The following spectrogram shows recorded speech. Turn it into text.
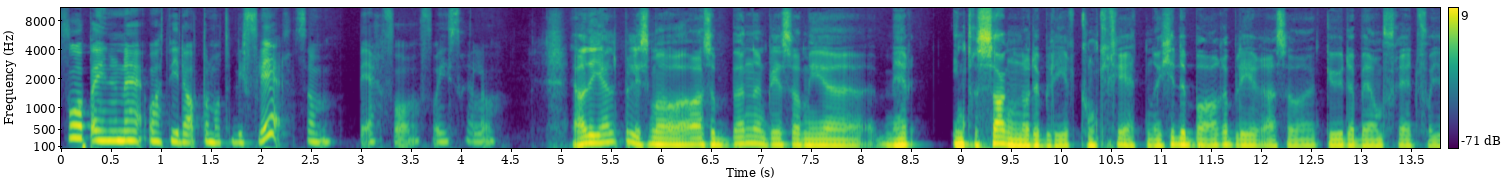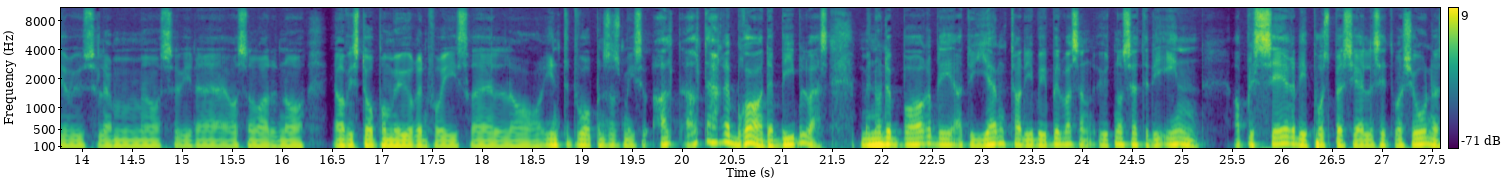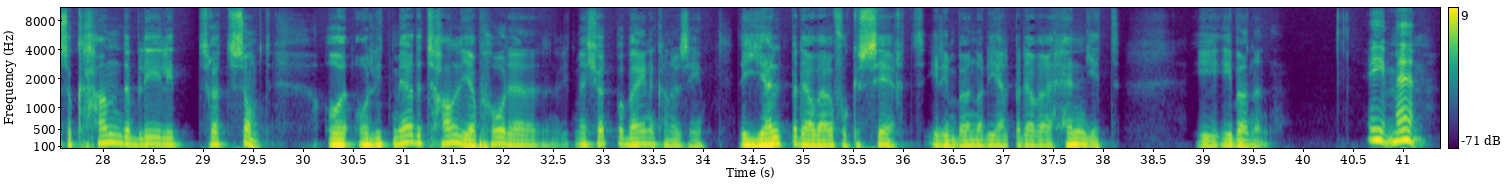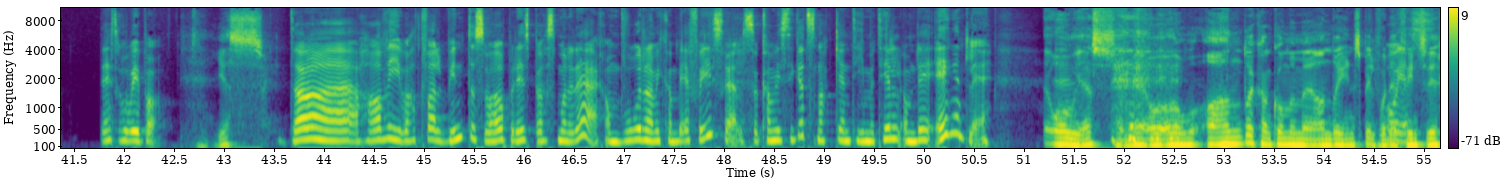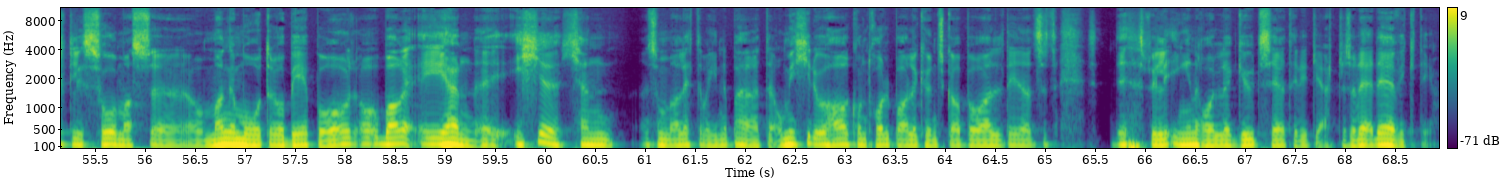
få opp øynene, og at vi da på en måte blir flere som ber for, for Israel. Og Ja, det hjelper liksom å altså Bønnen blir så mye mer interessant når det blir konkret. Når ikke det bare blir altså, Gud, jeg ber om fred for Jerusalem osv. Og så var det nå Ja, vi står på muren for Israel, og intet våpen som Israel. Alt, alt det her er bra, det er bibelvers. Men når det bare blir at du gjentar de bibelversene uten å sette de inn, applisere de på spesielle situasjoner, så kan det bli litt trøttsomt. Og, og litt mer detaljer på det, litt mer kjøtt på beinet, kan du si. Det hjelper deg å være fokusert i din bønn, og det hjelper deg å være hengitt i, i bønnen. amen. Det tror vi på. Yes. Da har vi i hvert fall begynt å svare på det spørsmålet der, om hvordan vi kan be for Israel. Så kan vi sikkert snakke en time til om det egentlig. Oh yes. Og, og, og andre kan komme med andre innspill, for det Oh, yes. finnes virkelig så masse mange måter å be på. Og, og bare igjen, eh, ikke kjenn som Alette var inne på her, at om ikke du har kontroll på alle kunnskaper og alt det, det spiller ingen rolle. Gud ser til ditt hjerte, så det, det er viktig.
